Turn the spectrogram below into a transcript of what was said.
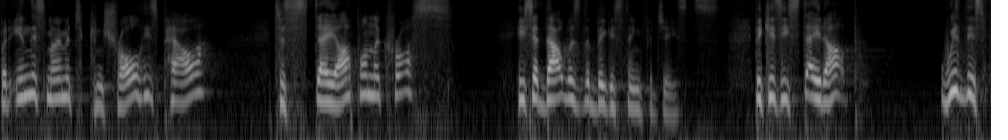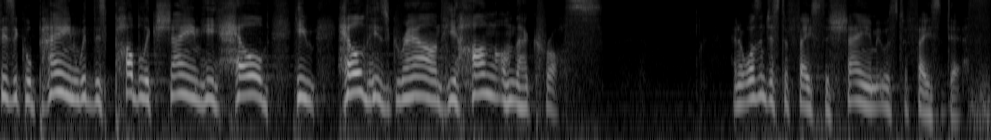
But in this moment, to control His power, to stay up on the cross, He said that was the biggest thing for Jesus. Because He stayed up with this physical pain, with this public shame, He held, he held His ground, He hung on that cross. And it wasn't just to face the shame, it was to face death.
